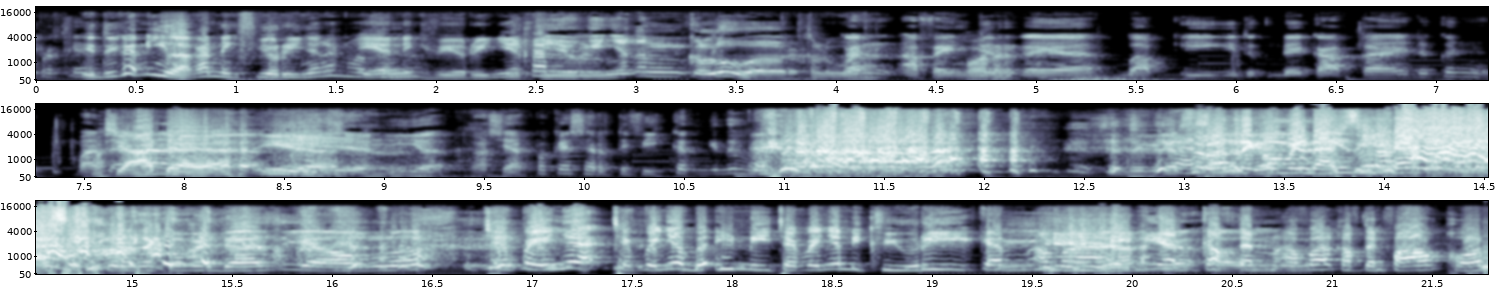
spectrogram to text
Kampret kan? itu kan hilang kan Nick Fury-nya kan waktu Iya? Nick Fury-nya kan Fury-nya kan keluar. keluar. Kan Avenger Orang- kayak Bucky gitu dari kakak itu kan Masih ada ya? Iya. Iya. Iya, ngasih apa kayak sertifikat gitu. sertifikat Surat rekomendasi. Surat rekomendasi ya Allah. CP-nya CP-nya ini CP-nya Nick Fury kan sama Iya. ini yang Ya Kapten Allah. apa Kapten Falcon.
